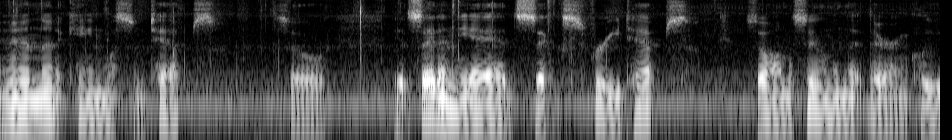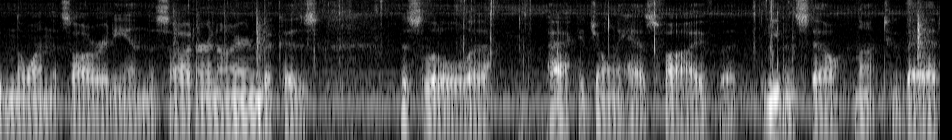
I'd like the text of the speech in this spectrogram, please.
And then it came with some tips. So it said in the ad six free tips. So I'm assuming that they're including the one that's already in the soldering iron because this little uh, package only has five, but even still, not too bad.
